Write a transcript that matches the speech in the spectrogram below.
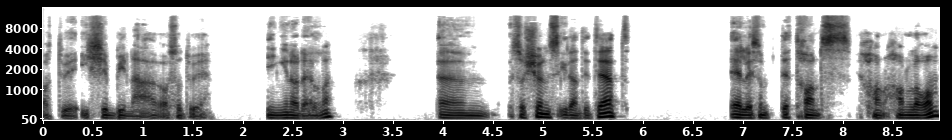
at du er ikke-binær, altså at du er ingen av delene. Um, så kjønnsidentitet er liksom det trans handler om.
